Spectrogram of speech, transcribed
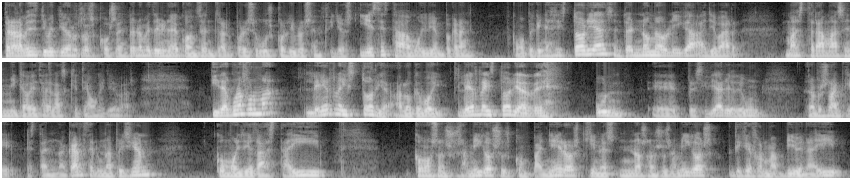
pero a la vez estoy metido en otras cosas, entonces no me termino de concentrar, por eso busco libros sencillos. Y este estaba muy bien, porque eran como pequeñas historias, entonces no me obliga a llevar más tramas en mi cabeza de las que tengo que llevar. Y de alguna forma, leer la historia, a lo que voy, leer la historia de un eh, presidiario, de, un, de una persona que está en una cárcel, una prisión, cómo llega hasta ahí, cómo son sus amigos, sus compañeros, quiénes no son sus amigos, de qué forma viven ahí,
